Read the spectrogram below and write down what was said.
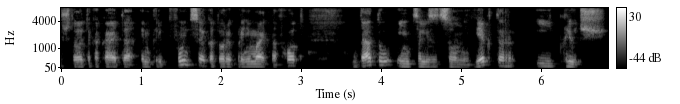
что это какая-то encrypt-функция, которая принимает на вход дату, инициализационный вектор и ключ.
